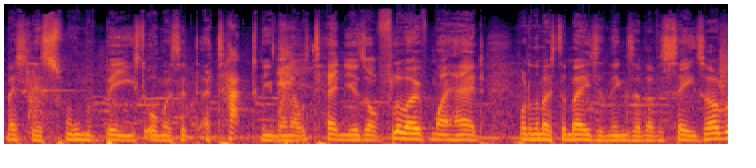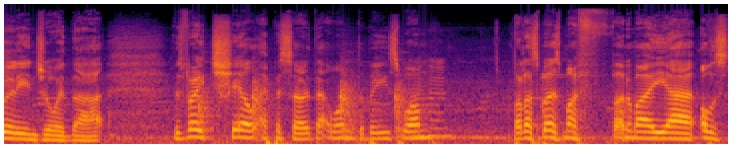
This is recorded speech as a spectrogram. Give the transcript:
basically a swarm of bees almost attacked me when I was 10 years old, flew over my head. One of the most amazing things I've ever seen. So I really enjoyed that. It was a very chill episode, that one, the bees one. But I suppose my one of my uh, oh, there's,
